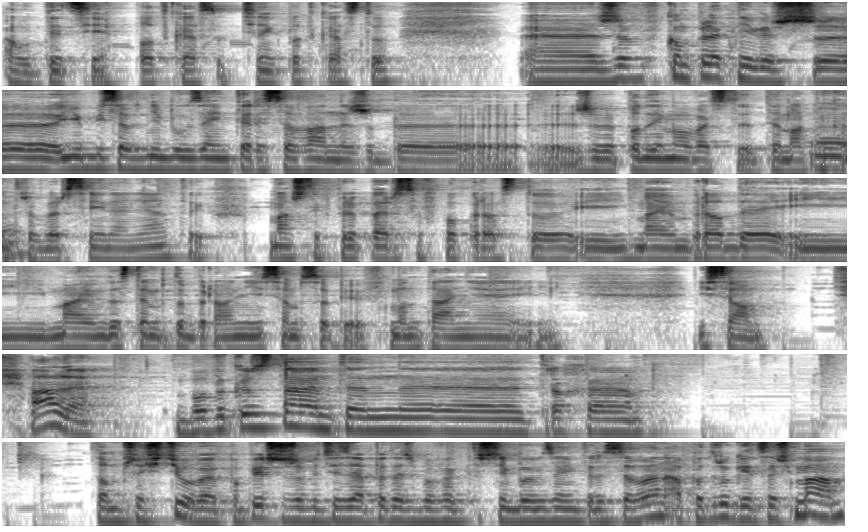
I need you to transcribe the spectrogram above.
audycję, podcast, odcinek podcastu, e, że kompletnie, wiesz, e, Ubisoft nie był zainteresowany, żeby, żeby podejmować te tematy mm. kontrowersyjne, nie? Tych, masz tych prepersów po prostu i mają brody i mają dostęp do broni, są sobie w montanie i, i są. Ale, bo wykorzystałem ten e, trochę tą przejściówę. Po pierwsze, żeby cię zapytać, bo faktycznie byłem zainteresowany, a po drugie coś mam.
